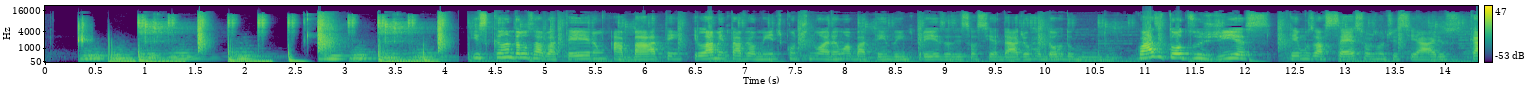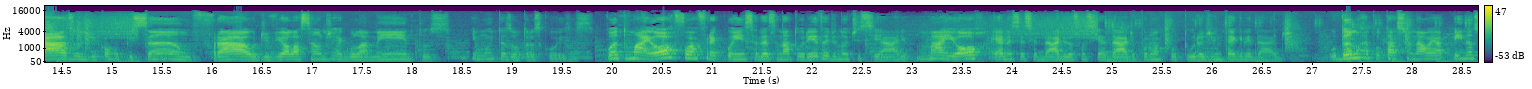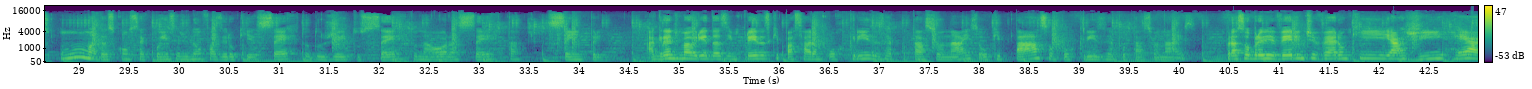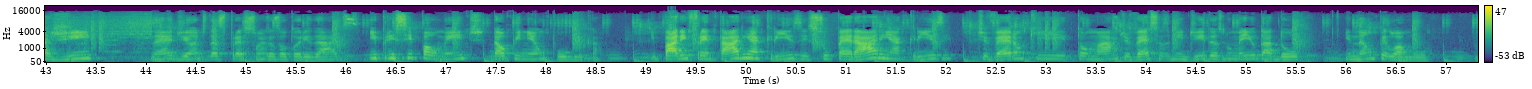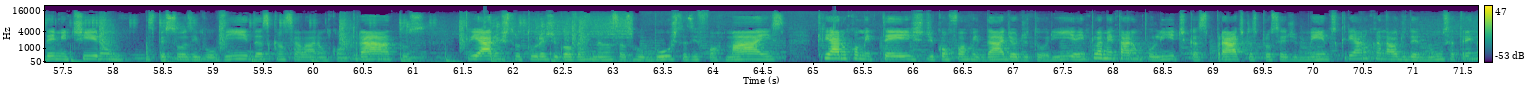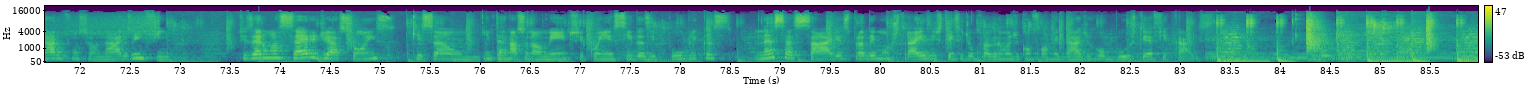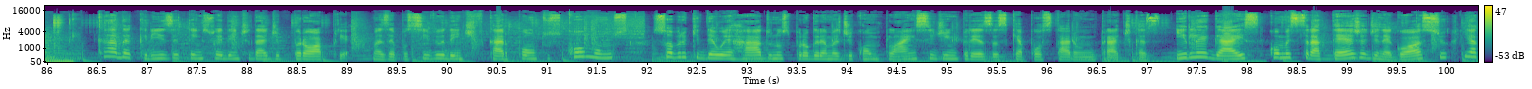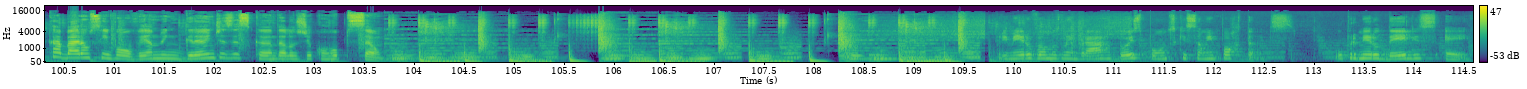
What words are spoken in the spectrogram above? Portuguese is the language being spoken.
Escândalos abateram, abatem e, lamentavelmente, continuarão abatendo empresas e sociedade ao redor do mundo. Quase todos os dias temos acesso aos noticiários, casos de corrupção, fraude, violação de regulamentos e muitas outras coisas. Quanto maior for a frequência dessa natureza de noticiário, maior é a necessidade da sociedade por uma cultura de integridade. O dano reputacional é apenas uma das consequências de não fazer o que é certo, do jeito certo, na hora certa, sempre. A grande maioria das empresas que passaram por crises reputacionais ou que passam por crises reputacionais, para sobreviverem tiveram que agir, reagir né, diante das pressões das autoridades e principalmente da opinião pública. E para enfrentarem a crise, superarem a crise, tiveram que tomar diversas medidas no meio da dor e não pelo amor demitiram as pessoas envolvidas, cancelaram contratos, criaram estruturas de governanças robustas e formais, criaram comitês de conformidade e auditoria, implementaram políticas, práticas, procedimentos, criaram canal de denúncia, treinaram funcionários, enfim. Fizeram uma série de ações que são internacionalmente conhecidas e públicas, necessárias para demonstrar a existência de um programa de conformidade robusto e eficaz. Cada crise tem sua identidade própria, mas é possível identificar pontos comuns sobre o que deu errado nos programas de compliance de empresas que apostaram em práticas ilegais como estratégia de negócio e acabaram se envolvendo em grandes escândalos de corrupção. Primeiro, vamos lembrar dois pontos que são importantes. O primeiro deles é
